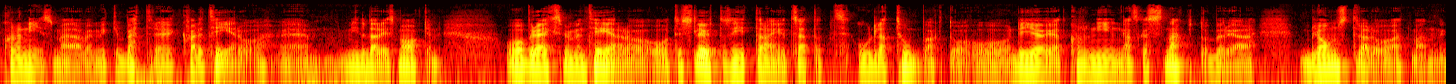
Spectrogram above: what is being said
koloni. Som är av en mycket bättre kvalitet och mildare i smaken. Och börjar experimentera då. Och till slut så hittar han ju ett sätt att odla tobak då. Och det gör ju att kolonin ganska snabbt då börjar blomstra då. Att man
